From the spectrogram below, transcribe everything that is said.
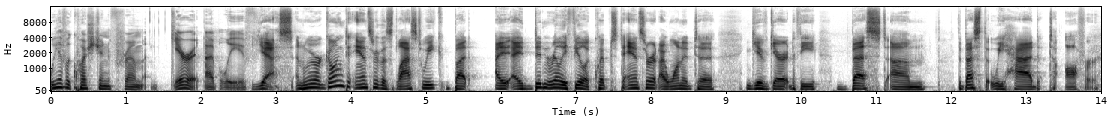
We have a question from Garrett, I believe. Yes, and we were going to answer this last week, but I, I didn't really feel equipped to answer it. I wanted to give Garrett the best, um, the best that we had to offer.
